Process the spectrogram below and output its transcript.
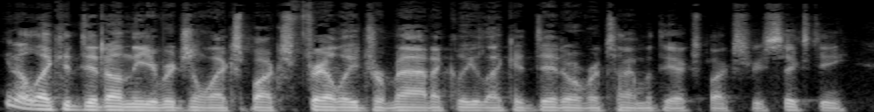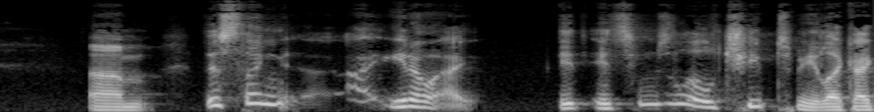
you know like it did on the original Xbox fairly dramatically like it did over time with the Xbox 360. Um, this thing, you know, I it, it seems a little cheap to me. Like I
